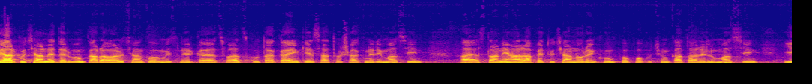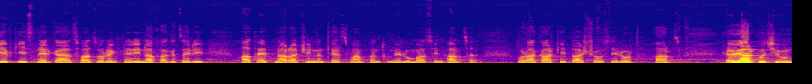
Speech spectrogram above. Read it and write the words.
Քվեարկության է դրվում կառավարության կողմից ներկայացված կൂട്ടակային կենսաթոշակների մասին Հայաստանի Հանրապետության օրենքում փոփոխություն կատարելու մասին եւ կից ներկայացված օրենքների նախագծերի հաթեթն առաջին ընթերցմամբ ընդունելու մասին հարցը։ Օրակարգի 14-րդ հարց։ Քվեարկություն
